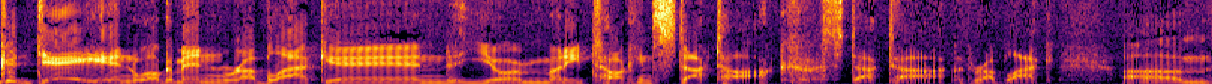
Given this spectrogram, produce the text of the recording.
Good day and welcome in, Rob Black and your money talking stock talk. Stock talk with Rob Black. Um,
